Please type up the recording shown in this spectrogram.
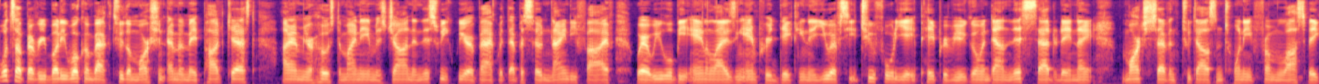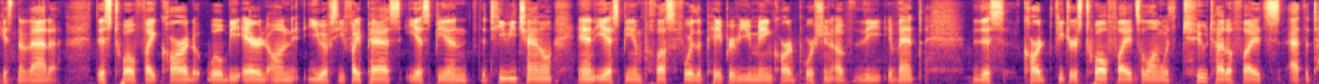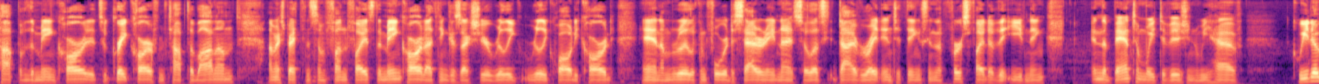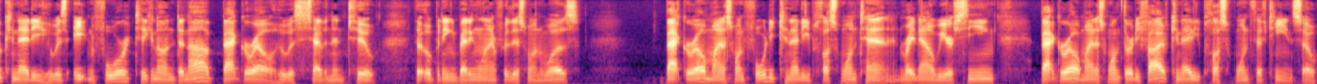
What's up, everybody? Welcome back to the Martian MMA podcast. I am your host, and my name is John. And this week we are back with episode 95, where we will be analyzing and predicting the UFC 248 pay per view going down this Saturday night, March 7th, 2020, from Las Vegas, Nevada. This 12 fight card will be aired on UFC Fight Pass, ESPN, the TV channel, and ESPN Plus for the pay per view main card portion of the event. This card features 12 fights along with two title fights at the top of the main card. It's a great card from top to bottom. I'm expecting some fun fights. The main card I think is actually a really really quality card and I'm really looking forward to Saturday night. So let's dive right into things in the first fight of the evening. In the bantamweight division, we have Guido Cannetti, who is 8 and 4, taking on Danaa Batgerel, who is 7 and 2. The opening betting line for this one was Batgerel minus 140, Cannetti plus 110. And right now we are seeing Batgerel minus 135, Cannetti plus 115. So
